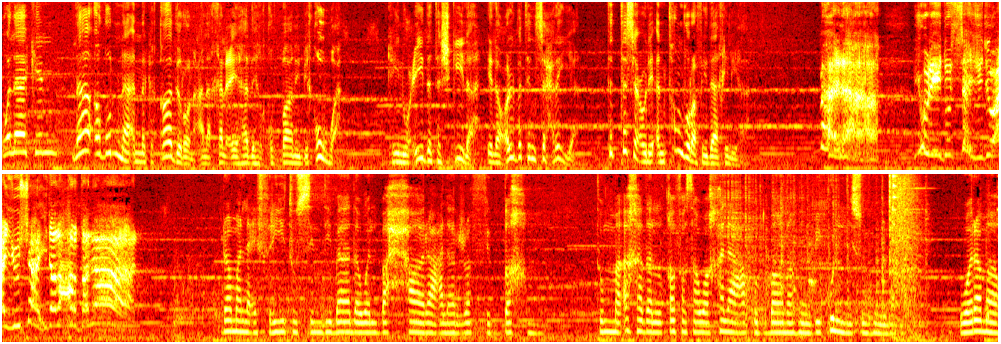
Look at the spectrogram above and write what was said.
ولكن لا أظن أنك قادر على خلع هذه القضبان بقوة كي نعيد تشكيلة إلى علبة سحرية تتسع لأن تنظر في داخلها. بلى! يريد السيد أن يشاهد العرض الآن! رمى العفريت السندباد والبحار على الرف الضخم ثم أخذ القفص وخلع قضبانه بكل سهولة ورمى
